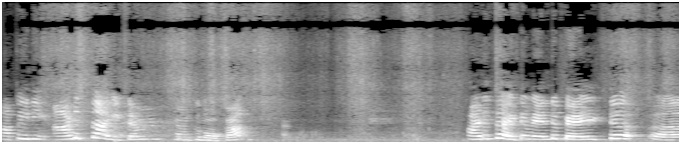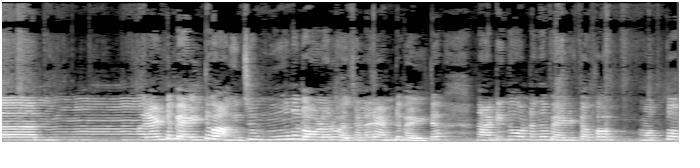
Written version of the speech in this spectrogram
അപ്പൊ ഇനി അടുത്ത ഐറ്റം നമുക്ക് നോക്കാം. ഐറ്റം എന്റെ ബെൽറ്റ് രണ്ട് ബെൽറ്റ് വാങ്ങിച്ചു. മൂന്ന് ഡോളർ വെച്ചുള്ള രണ്ട് ബെൽറ്റ് നാട്ടിൽ നിന്ന് കൊണ്ടുവന്ന ബെൽറ്റൊക്കെ മൊത്തം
